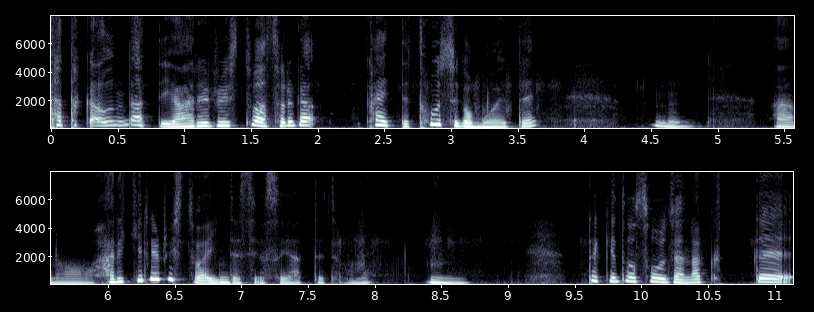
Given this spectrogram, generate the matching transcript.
戦うんだってやれる人はそれがかえって闘志が燃えて、うん、あの張り切れる人はいいんですよそうやっててもね。うん、だけどそうじゃなくて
